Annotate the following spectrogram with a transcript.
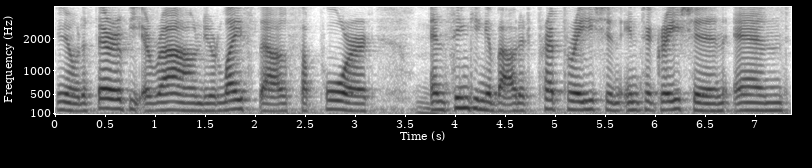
you know the therapy around your lifestyle support mm. and thinking about it preparation integration and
